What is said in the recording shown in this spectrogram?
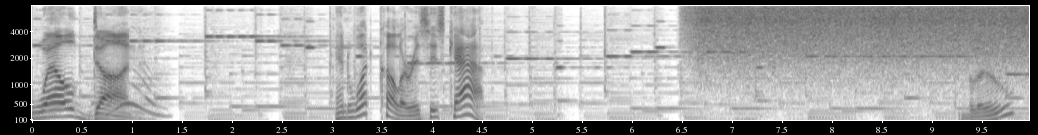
Well done. And what color is his cap? Blue?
